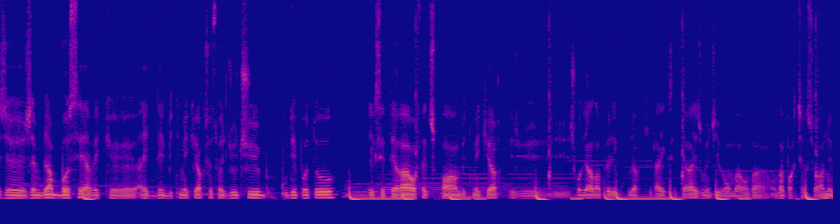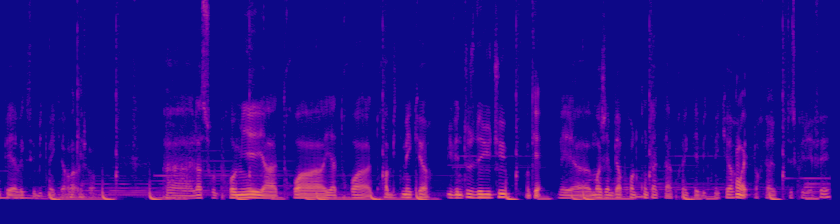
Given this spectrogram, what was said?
j'aime bien bosser avec, euh, avec des beatmakers, que ce soit de YouTube ou des potos, etc. En fait, je prends un beatmaker et je, je regarde un peu les couleurs qu'il a, etc. Et je me dis, bon, bah, on va, on va partir sur un EP avec ce beatmaker-là. Euh, là, sur le premier, il y a trois, il y a trois, trois beatmakers. Ils viennent tous de YouTube. Ok. Mais euh, moi, j'aime bien prendre contact après avec les beatmakers, Ouais. leur faire écouter ce que j'ai fait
